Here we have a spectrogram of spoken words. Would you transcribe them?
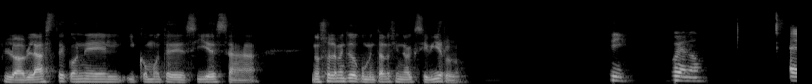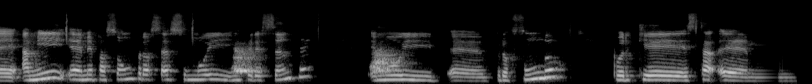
¿Lo hablaste con él? ¿Y cómo te decides a, no solamente documentarlo, sino exhibirlo. Sí, bueno, eh, a mí eh, me pasó un proceso muy interesante muy eh, profundo, porque está, en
